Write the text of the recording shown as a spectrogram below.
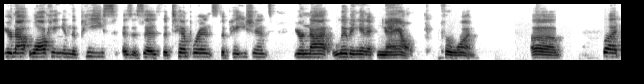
you're not walking in the peace, as it says, the temperance, the patience. You're not living in it now, for one. Uh, but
